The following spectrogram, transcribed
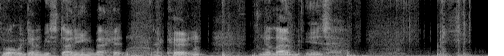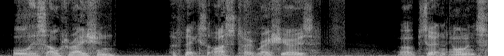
So what we're going to be studying back at, at Curtin. In the lab is all this alteration affects the isotope ratios of certain elements.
